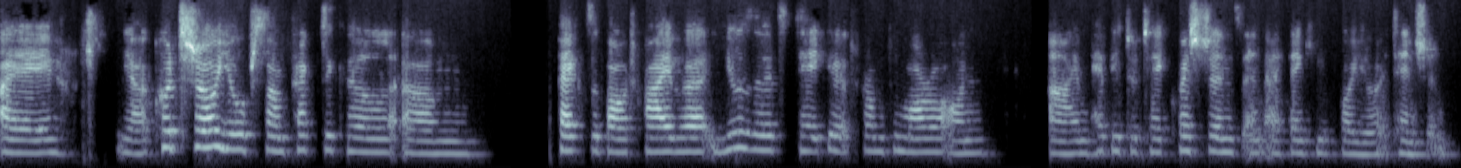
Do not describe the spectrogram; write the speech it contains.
I yeah could show you some practical um, facts about fiber. Use it, take it from tomorrow on. I'm happy to take questions, and I thank you for your attention.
